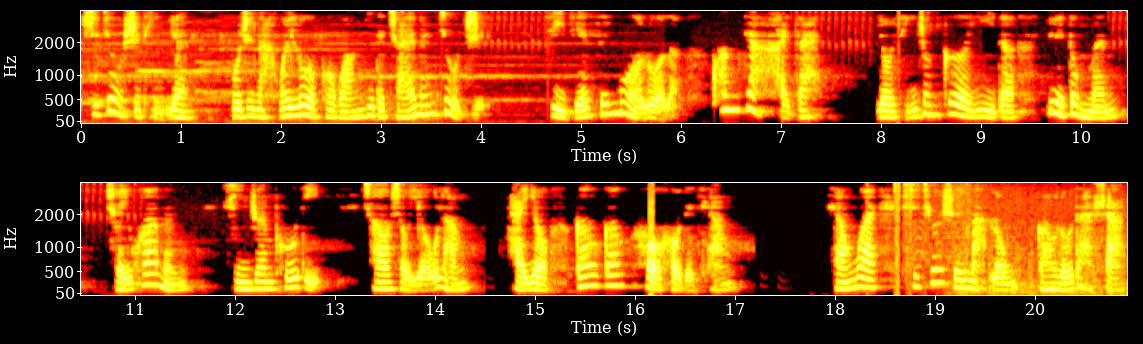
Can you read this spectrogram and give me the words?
是旧式庭院，不知哪位落魄王爷的宅门旧址，细节虽没落了，框架还在。有形状各异的跃动门、垂花门、青砖铺地、抄手游廊，还有高高厚厚的墙。墙外是车水马龙、高楼大厦，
